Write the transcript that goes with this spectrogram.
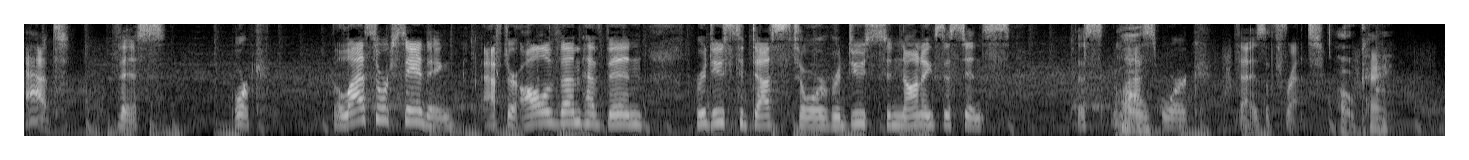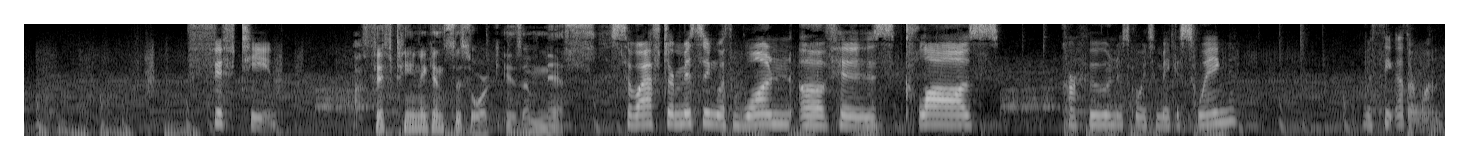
at this orc. The last orc standing, after all of them have been reduced to dust or reduced to non existence, this last orc, that is a threat. Okay. 15. A 15 against this orc is a miss. So after missing with one of his claws, Carhoon is going to make a swing with the other one.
